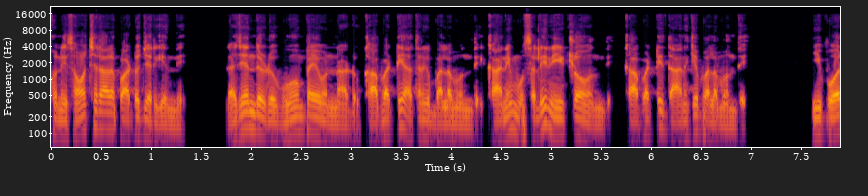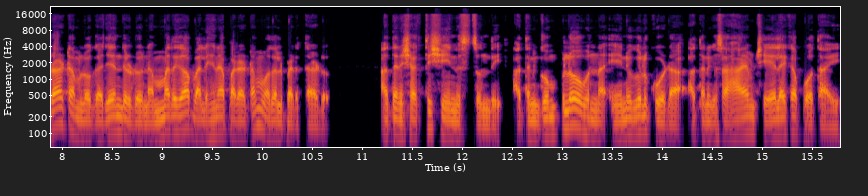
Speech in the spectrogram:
కొన్ని సంవత్సరాల పాటు జరిగింది. గజేంద్రుడు భూమిపై ఉన్నాడు కాబట్టి అతనికి బలం ఉంది కానీ ముసలి నీటిలో ఉంది కాబట్టి దానికి బలం ఉంది ఈ పోరాటంలో గజేంద్రుడు నెమ్మదిగా బలహీనపడటం మొదలు పెడతాడు అతని శక్తి క్షీణిస్తుంది. అతని గుంపులో ఉన్న ఏనుగులు కూడా అతనికి సహాయం చేయలేకపోతాయి.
